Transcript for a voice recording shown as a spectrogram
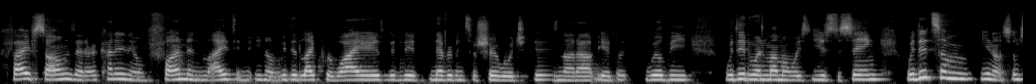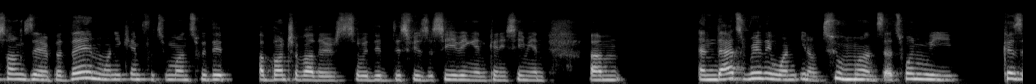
five songs that are kind of you know fun and light and you know we did like rewired we did never been so sure which is not out yet but will be. We did when mama was used to sing. We did some you know some songs there but then when you came for two months we did a bunch of others. So we did this feels deceiving and can you see me? And um and that's really when you know two months that's when we because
